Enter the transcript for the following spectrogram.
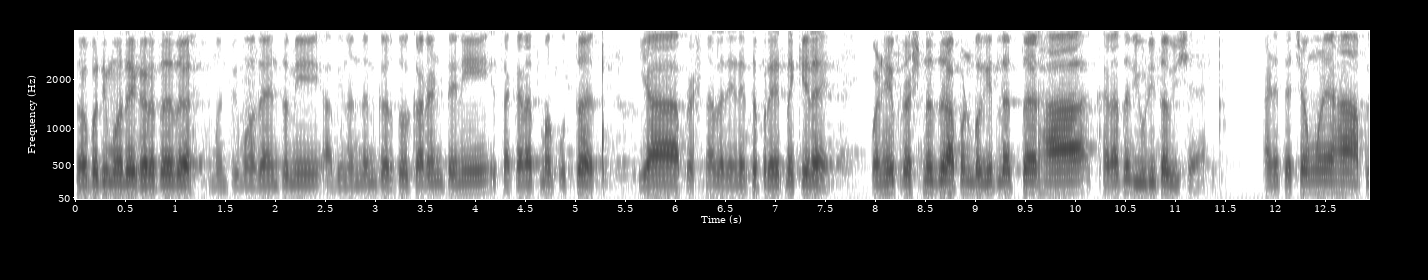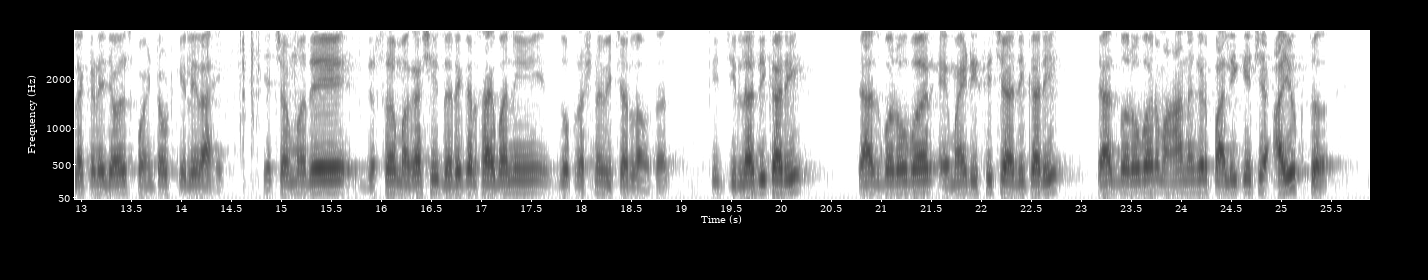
सभापती महोदय खरं तर मंत्री महोदयांचं मी अभिनंदन करतो कारण त्यांनी सकारात्मक उत्तर या प्रश्नाला देण्याचा प्रयत्न केलाय. पण हे प्रश्न जर आपण बघितलं तर हा खरा तर युडीचा विषय आहे. आणि त्याच्यामुळे हा आपल्याकडे ज्यावेळेस पॉईंट आउट केलेला आहे याच्यामध्ये जसं मगाशी दरेकर साहेबांनी जो प्रश्न विचारला होता की जिल्हाधिकारी त्याचबरोबर एम आय डी सीचे अधिकारी त्याचबरोबर महानगरपालिकेचे आयुक्त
